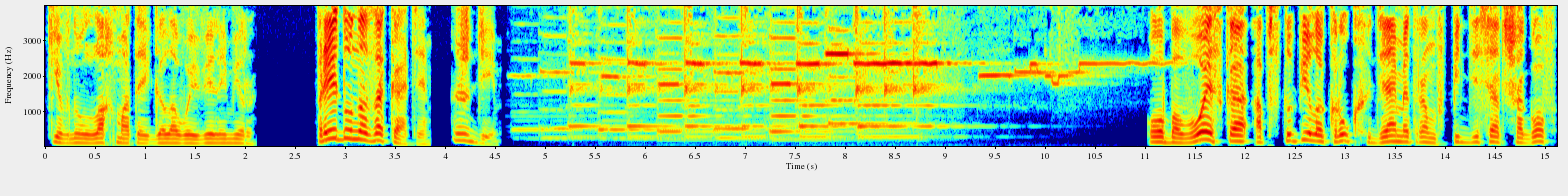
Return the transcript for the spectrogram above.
кивнул лохматой головой Велимир. — Приду на закате. Жди. Оба войска обступило круг диаметром в пятьдесят шагов,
